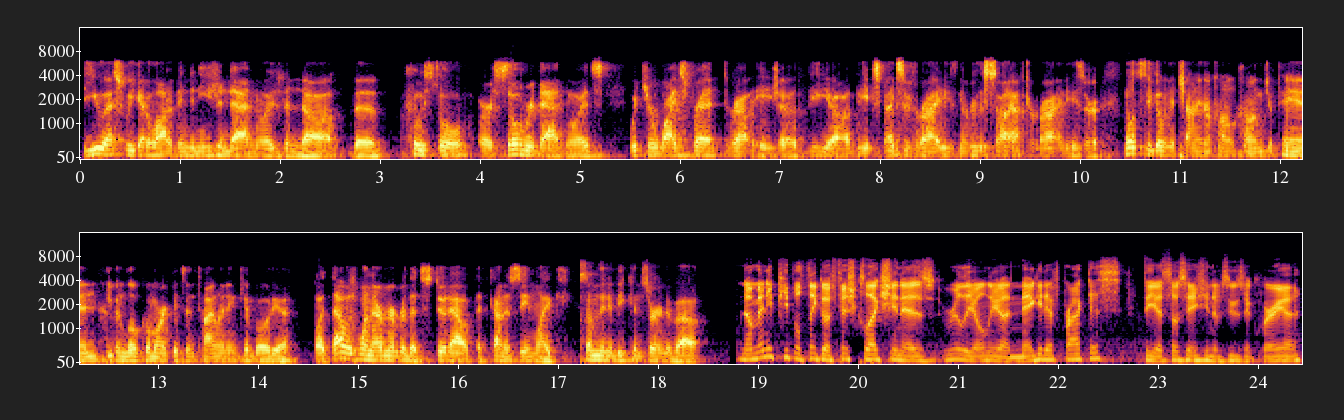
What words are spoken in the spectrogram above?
The U.S. we get a lot of Indonesian datnoids and uh, the coastal or silver datnoids which are widespread throughout Asia. The uh, the expensive varieties and the really sought after varieties are mostly going to China, Hong Kong, Japan, even local markets in Thailand and Cambodia. But that was one I remember that stood out that kind of seemed like something to be concerned about. Now, many people think of fish collection as really only a negative practice. The Association of Zoos and Aquaria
